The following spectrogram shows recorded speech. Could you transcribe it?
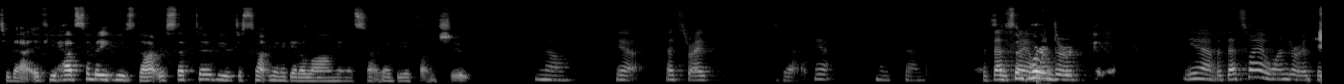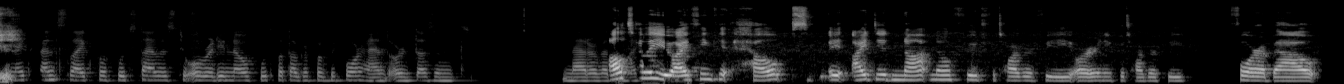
to that. If you have somebody who's not receptive, you're just not going to get along, and it's not going to be a fun shoot. No, yeah, that's right. Yeah, yeah, makes sense. But that's so why I wonder. Yeah, but that's why I wonder if it makes sense, like for food stylists, to already know food photographer beforehand, or doesn't matter. I'll much. tell you, I think it helps. It, I did not know food photography or any photography for about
